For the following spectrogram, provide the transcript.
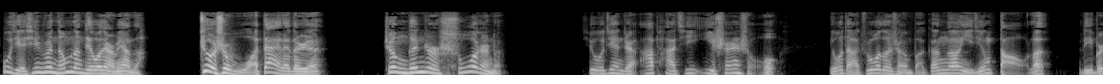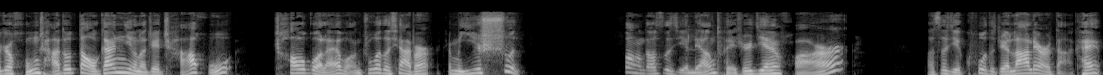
不解心说，能不能给我点面子？这是我带来的人，正跟这儿说着呢，就见这阿帕基一伸手，由打桌子上把刚刚已经倒了里边这红茶都倒干净了，这茶壶抄过来，往桌子下边这么一顺。放到自己两腿之间，环儿，把自己裤子这拉链打开，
